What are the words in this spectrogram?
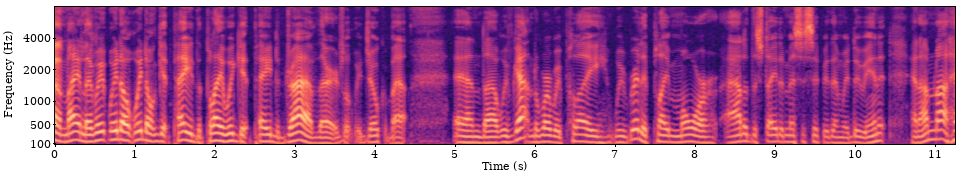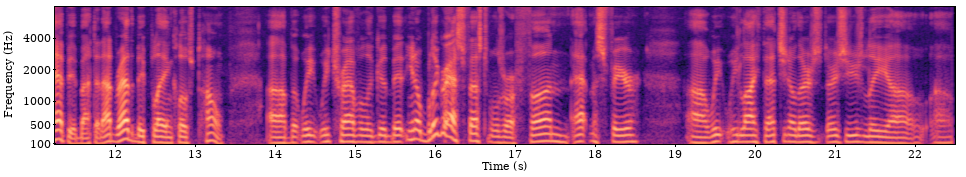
mainly. We we don't we don't get paid to play. We get paid to drive. There is what we joke about and uh, we've gotten to where we play. We really play more out of the state of Mississippi than we do in it, and I'm not happy about that. I'd rather be playing close to home. Uh, but we, we travel a good bit. You know, bluegrass festivals are a fun atmosphere. Uh, we we like that. You know, there's there's usually uh, uh,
